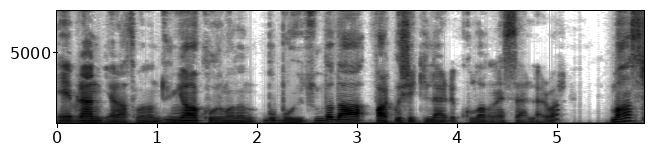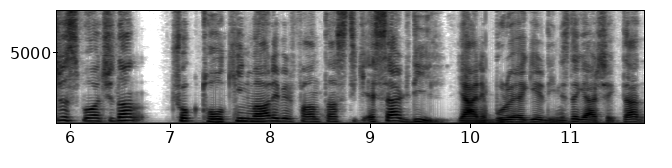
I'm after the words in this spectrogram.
evren yaratmanın, dünya kurmanın bu boyutunda daha farklı şekillerde kullanan eserler var. Monsters bu açıdan çok Tolkienvari bir fantastik eser değil. Yani buraya girdiğinizde gerçekten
